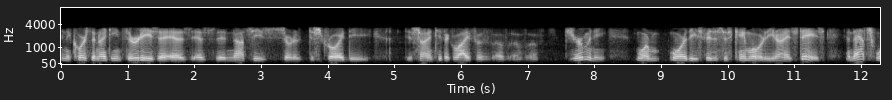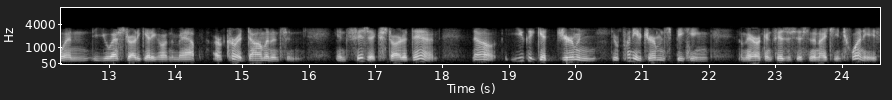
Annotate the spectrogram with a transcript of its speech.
in the course of the 1930s, as as the Nazis sort of destroyed the the scientific life of of, of, of Germany, more and more of these physicists came over to the United States, and that's when the U.S. started getting on the map. Our current dominance in in physics started then. Now, you could get German, there were plenty of German speaking American physicists in the 1920s.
